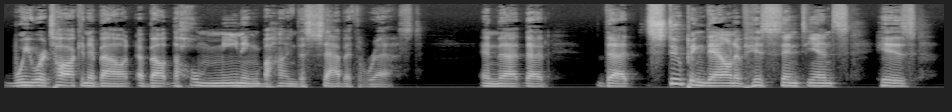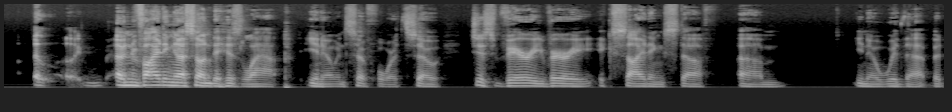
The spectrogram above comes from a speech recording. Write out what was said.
we were talking about about the whole meaning behind the Sabbath rest and that that that stooping down of his sentience, his uh, inviting us onto his lap, you know, and so forth. So just very very exciting stuff, um, you know, with that. But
